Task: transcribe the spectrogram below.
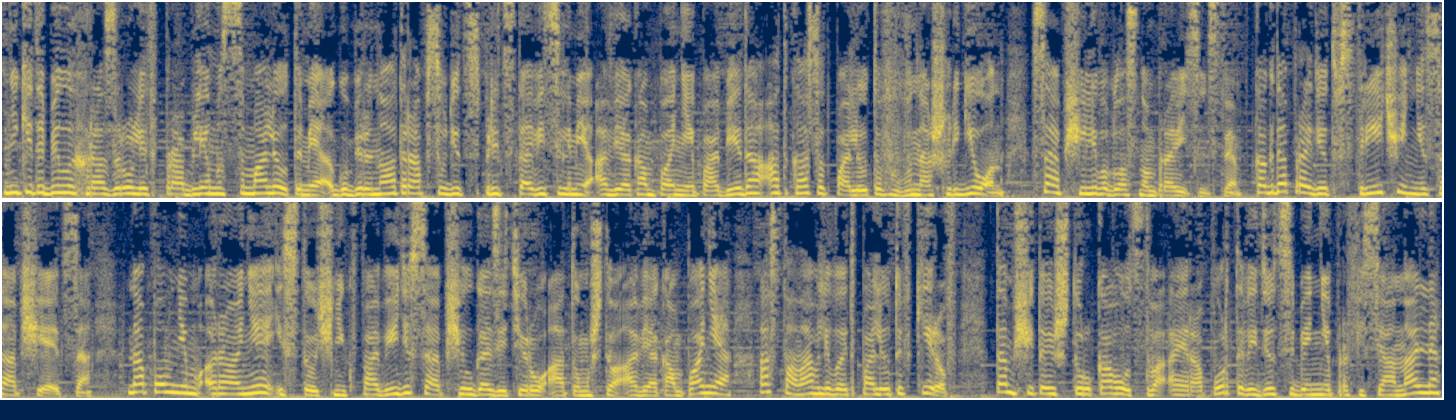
Никита Белых разрулит проблемы с самолетами. Губернатор обсудит с представителями авиакомпании «Победа» отказ от полетов в наш регион, сообщили в областном правительстве. Когда пройдет встреча, не сообщается. Напомним, ранее источник в «Победе» сообщил газете «Ру» о том, что авиакомпания останавливает полеты в Киров. Там считают, что руководство аэропорта ведет себя непрофессионально,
